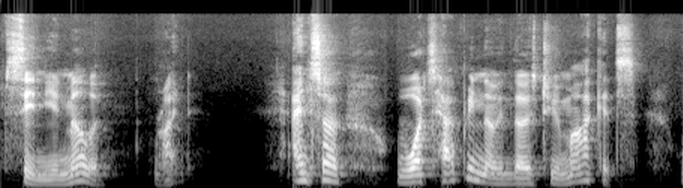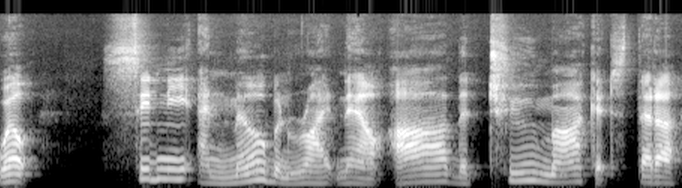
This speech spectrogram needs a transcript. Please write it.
Sydney and Melbourne, right? And so, what's happening though in those two markets? Well, Sydney and Melbourne right now are the two markets that are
